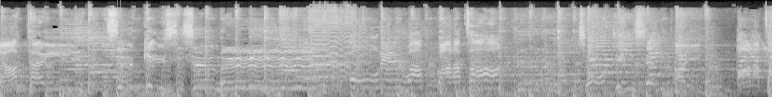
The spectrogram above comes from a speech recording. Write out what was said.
合体突き進む俺はバラタック超人戦隊バラタッ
